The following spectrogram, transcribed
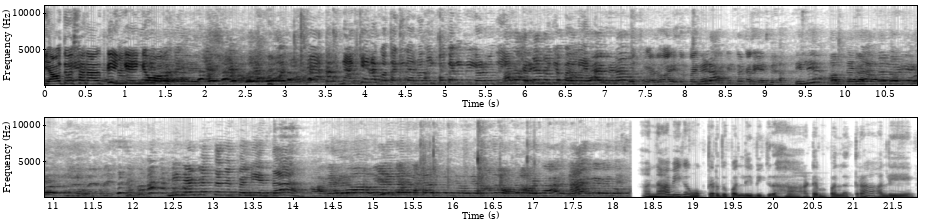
ಯಾವ ದೇವಸ್ಥಾನ ಅದಕ್ಕೆ ಹಿಂಗೆ ಹಿಂಗೆ ಹೋಗ. ನೀನ್ ಹೇಳ್ಬೇಕು ತಾನೆ ಪಲ್ಲಿ ಅಂತ? ನಾವೀಗ ಹೋಗ್ತಾ ಇರೋದು ಪಲ್ಲಿ ವಿಗ್ರಹ ಟೆಂಪಲ್ ಹತ್ರ. ಅಲ್ಲಿ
